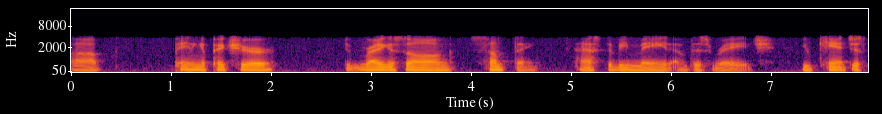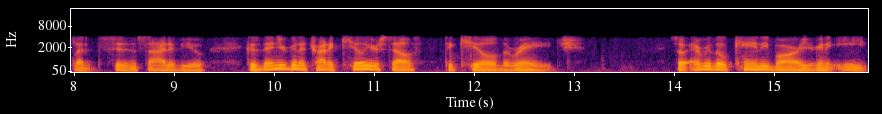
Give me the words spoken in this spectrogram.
uh, painting a picture, writing a song, something has to be made of this rage. You can't just let it sit inside of you because then you're going to try to kill yourself to kill the rage. So every little candy bar you're going to eat,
